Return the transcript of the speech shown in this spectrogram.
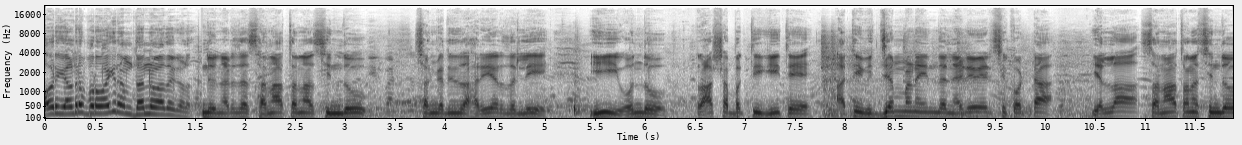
ಅವರಿಗೆ ಎಲ್ಲರ ಪರವಾಗಿ ನಮ್ಮ ಧನ್ಯವಾದಗಳು. ಇಂದು ನಡೆದ ಸನಾತನ ಸಿಂಧು ಸಂಘದಿಂದ ಹರಿಹರದಲ್ಲಿ ಈ ಒಂದು ರಾಷ್ಟ್ರಭಕ್ತಿ ಗೀತೆ ಅತಿ ವಿಜೃಂಭಣೆಯಿಂದ ನೆರವೇರಿಸಿಕೊಟ್ಟ ಎಲ್ಲ ಸನಾತನ ಸಿಂಧು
